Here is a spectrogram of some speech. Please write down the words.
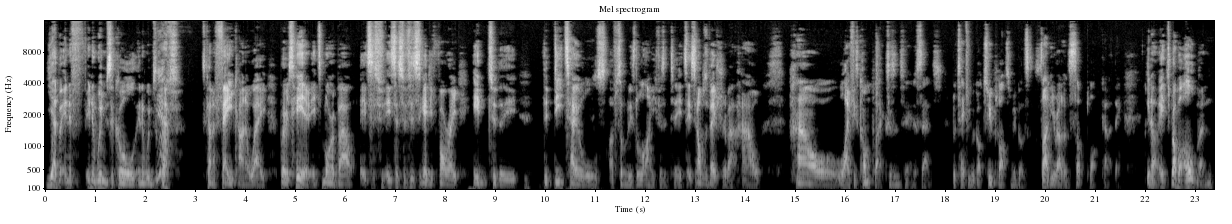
yeah but in a, in a whimsical in a whimsical Yes. kind of fey kind of way. Whereas here, it's more about it's a, it's a sophisticated foray into the the details of somebody's life, isn't it? It's it's an observation about how how life is complex, isn't it? In a sense, we're taking we've got two plots and we've got this slightly irrelevant subplot kind of thing. You know, it's Robert Altman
